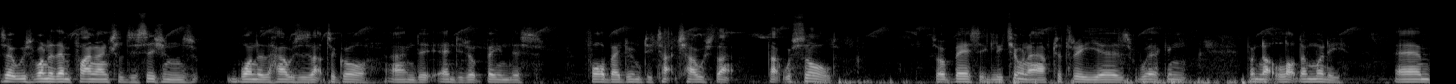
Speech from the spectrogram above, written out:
so it was one of them financial decisions one of the houses had to go and it ended up being this four bedroom detached house that that was sold. So basically two and a half to three years working for not a lot of money. Um,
